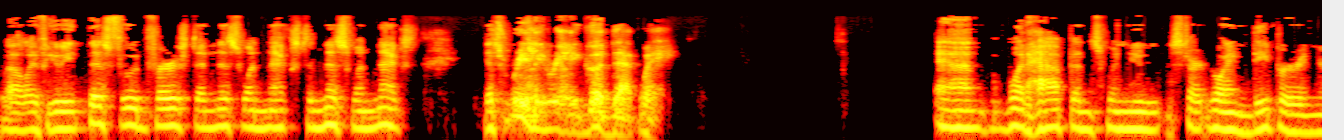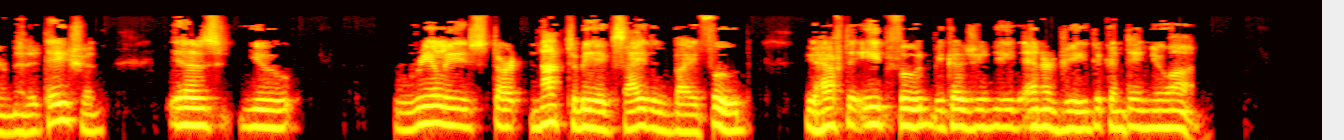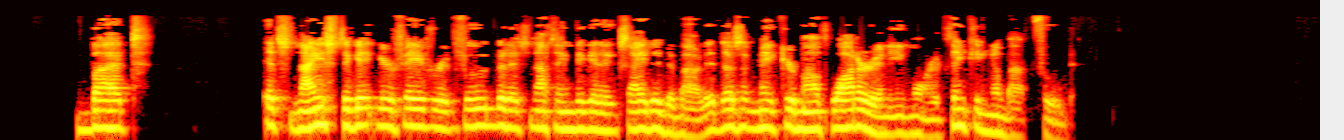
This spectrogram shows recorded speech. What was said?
well if you eat this food first and this one next and this one next it's really really good that way and what happens when you start going deeper in your meditation is you really start not to be excited by food. You have to eat food because you need energy to continue on. But it's nice to get your favorite food, but it's nothing to get excited about. It doesn't make your mouth water anymore thinking about food.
